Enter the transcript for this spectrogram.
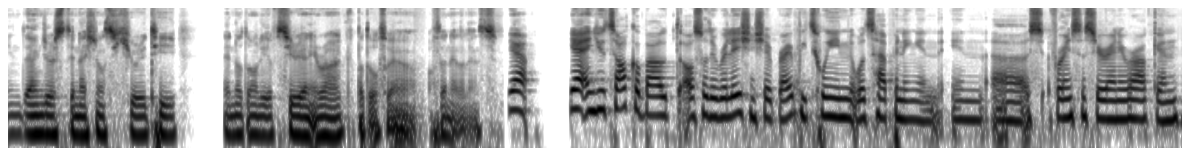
endangers the national security, and not only of Syria and Iraq, but also uh, of the Netherlands. Yeah. Yeah, and you talk about also the relationship, right, between what's happening in in, uh, for instance, Syria and Iraq, and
